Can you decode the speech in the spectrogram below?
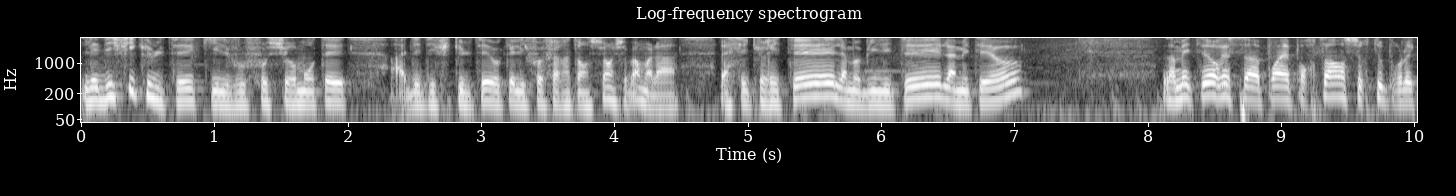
les difficultés qu'il vous faut surmonter? Ah, Des difficultés auxquelles il faut faire attention, je sais pas moi, la, la sécurité, la mobilité, la météo? La météo reste un point important, surtout pour le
